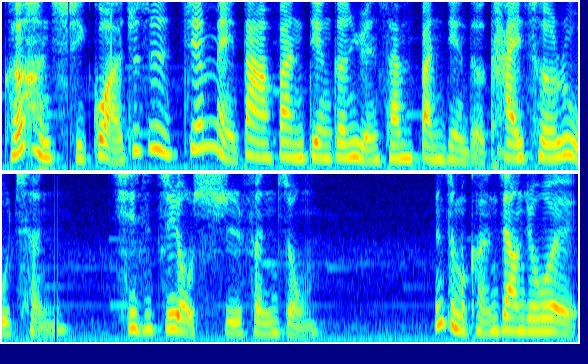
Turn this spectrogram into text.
可是很奇怪，就是尖美大饭店跟圆山饭店的开车路程其实只有十分钟，你怎么可能这样就会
